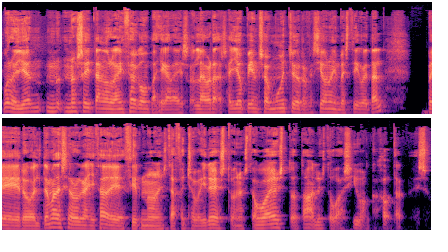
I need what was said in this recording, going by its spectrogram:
Bueno, yo no soy tan organizado como para llegar a eso, la verdad. O sea, yo pienso mucho y reflexiono, investigo y tal, pero el tema de ser organizado y decir, no, en esta fecha va a ir esto, en esto va esto, tal, esto va así, va encajado, tal, eso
